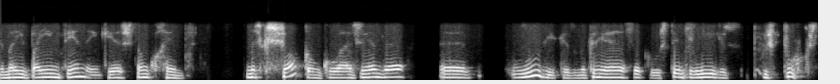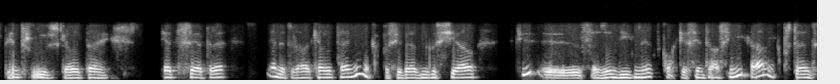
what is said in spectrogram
a mãe e o pai entendem que é a gestão corrente, mas que chocam com a agenda uh, lúdica de uma criança, com os tempos livres, os poucos tempos livres que ela tem, etc., é natural que ela tenha uma capacidade negocial que uh, seja digna de qualquer central sindical e que, portanto,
